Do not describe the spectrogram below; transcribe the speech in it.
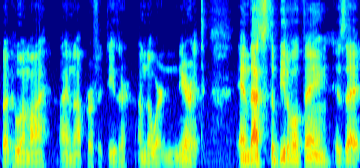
but who am I? I am not perfect either. I'm nowhere near it. And that's the beautiful thing is that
